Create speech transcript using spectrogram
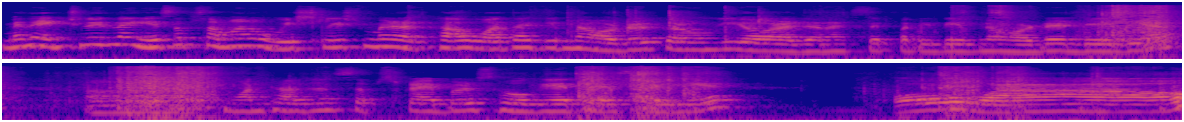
मैंने एक्चुअली ना ये सब सामान विश लिस्ट में रखा हुआ था कि मैं ऑर्डर करूँगी और अचानक से पतिदेव ने ऑर्डर दे दिया। वन थाउज़ेंड सब्सक्राइबर्स हो गए थे इसके लिए। ओ वाह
